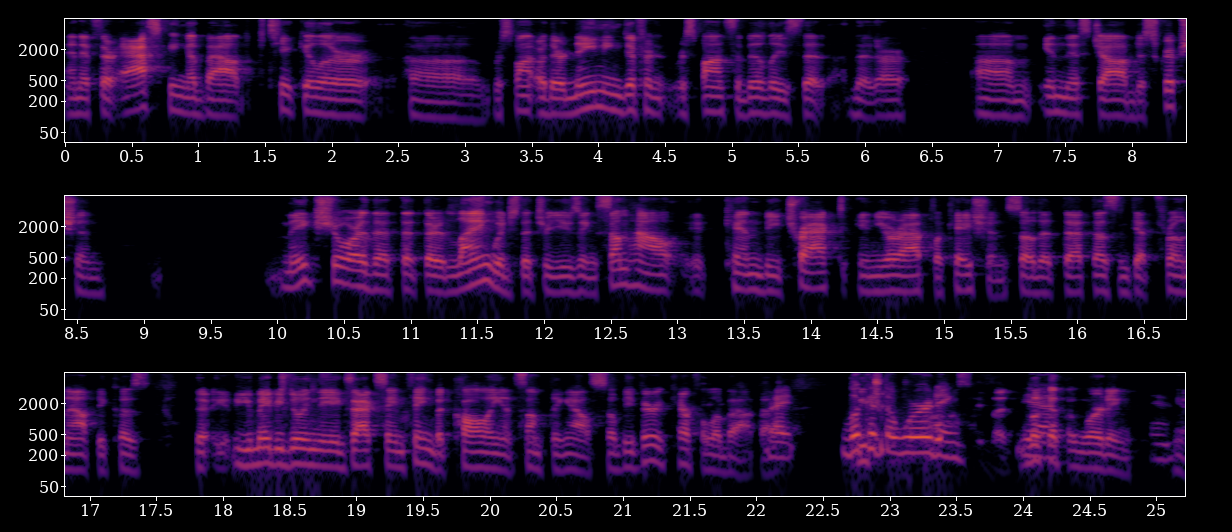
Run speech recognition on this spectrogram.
And if they're asking about particular uh, response, or they're naming different responsibilities that, that are um, in this job description, make sure that, that their language that you're using somehow it can be tracked in your application so that that doesn't get thrown out because you may be doing the exact same thing but calling it something else. So be very careful about that. Right. Look at treat the wording. look at the wording. Yeah.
